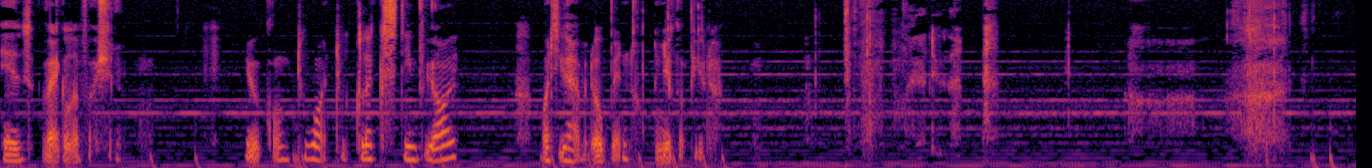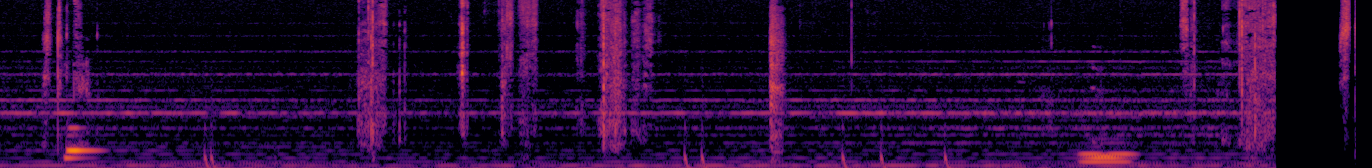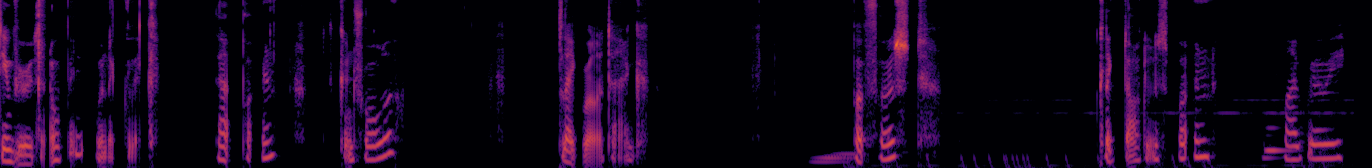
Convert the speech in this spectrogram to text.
is regular version. You're going to want to click Steam VR once you have it open on your computer. Steam VR isn't open, want to click that button, the controller, play Gorilla Tag. But first, click the Oculus button, library,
